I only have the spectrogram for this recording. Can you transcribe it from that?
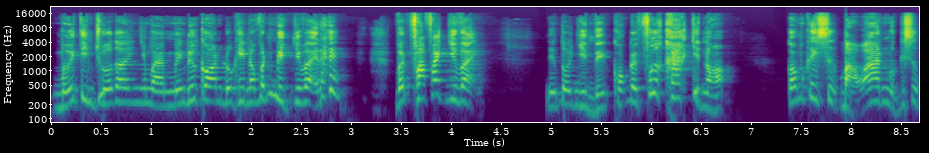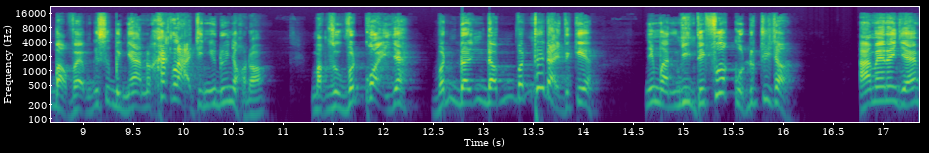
mới tin chúa thôi, nhưng mà mấy đứa con đôi khi nó vẫn nghịch như vậy đấy, vẫn phá phách như vậy. Nhưng tôi nhìn thấy có cái phước khác trên nó có một cái sự bảo an, một cái sự bảo vệ, một cái sự bình an nó khác lại trên những đứa nhỏ đó. Mặc dù vẫn quậy nha, vẫn đánh đấm, vẫn thế này thế kia, nhưng mà nhìn thấy phước của đức chúa trời. Amen anh chị em.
